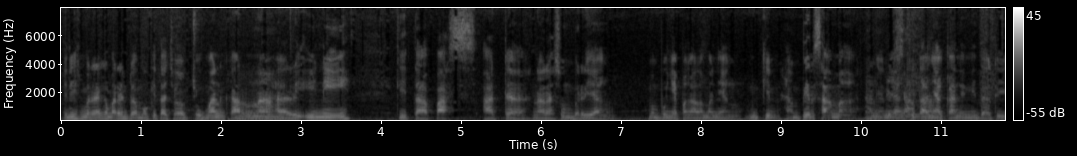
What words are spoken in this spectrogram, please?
Ini sebenarnya kemarin udah mau kita jawab, cuman karena Hmm. hari ini kita pas ada narasumber yang mempunyai pengalaman yang mungkin hampir sama dengan Hampir yang sama. Hmm. ditanyakan ini tadi.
